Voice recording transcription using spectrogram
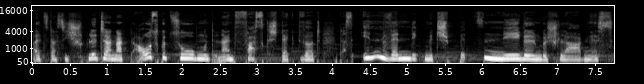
als dass sie splitternackt ausgezogen und in ein Fass gesteckt wird, das inwendig mit spitzen Nägeln beschlagen ist,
